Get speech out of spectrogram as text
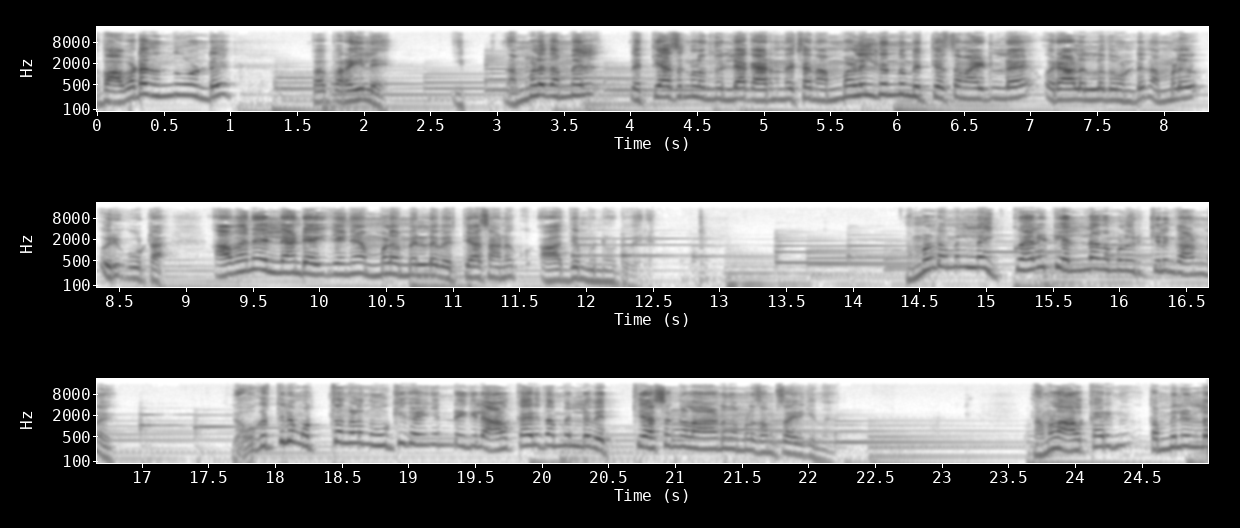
അപ്പോൾ അവിടെ നിന്നുകൊണ്ട് ഇപ്പം പറയില്ലേ? നമ്മൾ തമ്മിൽ വ്യത്യാസങ്ങളൊന്നുമില്ല. കാരണം എന്താ വെച്ചാൽ നമ്മളിൽ നിന്നും വ്യത്യസ്തമായിട്ടുള്ള ഒരാളുള്ളത് കൊണ്ട് നമ്മൾ ഒരു കൂട്ട. അവനെ ഇല്ലാണ്ട് ആയി കഴിഞ്ഞാൽ നമ്മൾ തമ്മിലുള്ള വ്യത്യാസമാണ് ആദ്യം മുന്നോട്ട് വരിക. നമ്മൾ തമ്മിലുള്ള ഇക്വാലിറ്റി അല്ല നമ്മൾ ഒരിക്കലും കാണുന്നത്. ലോകത്തിൽ മൊത്തങ്ങൾ നോക്കി കഴിഞ്ഞിട്ടുണ്ടെങ്കിൽ ആൾക്കാർ തമ്മിലുള്ള വ്യത്യാസങ്ങളാണ് നമ്മൾ സംസാരിക്കുന്നത്. നമ്മൾ ആൾക്കാർ തമ്മിലുള്ള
